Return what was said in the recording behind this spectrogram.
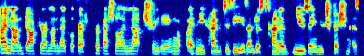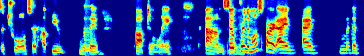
I'm not a doctor, I'm not a medical professional, I'm not treating any kind of disease. I'm just kind of using nutrition as a tool to help you live optimally. Um, so for the most part, I've, I've, the,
